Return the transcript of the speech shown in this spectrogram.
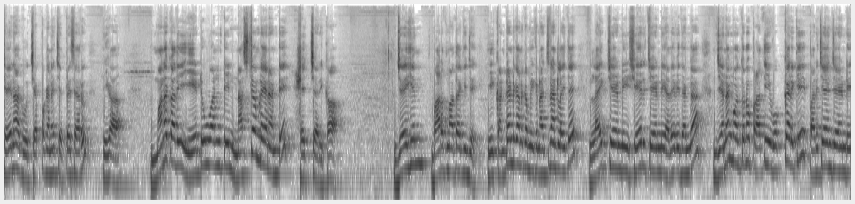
చైనాకు చెప్పకనే చెప్పేశారు. ఇక మనకు అది ఎటువంటి నష్టం లేనంటే హెచ్చరిక. జై హింద్ భారత్ మాతాకి జై. ఈ కంటెంట్ కనుక మీకు నచ్చినట్లయితే లైక్ చేయండి షేర్ చేయండి. అదేవిధంగా జనం గొంతును ప్రతి ఒక్కరికి పరిచయం చేయండి.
